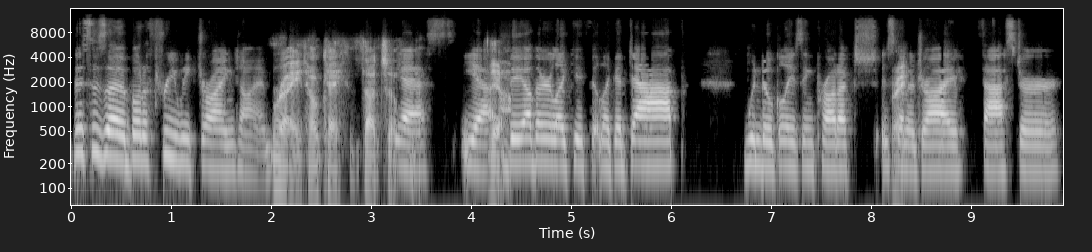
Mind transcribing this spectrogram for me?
this is a, about a three week drying time. Right. Okay. Thought so. Yes. Yeah. yeah. The other like if it, like a DAP window glazing product is right. going to dry faster.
